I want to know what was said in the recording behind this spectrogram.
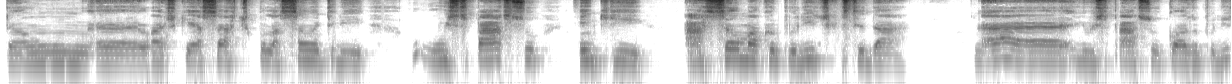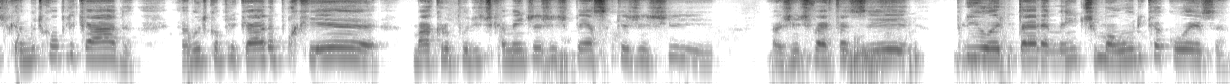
Então, é, eu acho que essa articulação entre o espaço em que a ação macropolítica se dá né, e o espaço cosmopolítico é muito complicado. É muito complicado porque macropoliticamente a gente pensa que a gente, a gente vai fazer prioritariamente uma única coisa.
